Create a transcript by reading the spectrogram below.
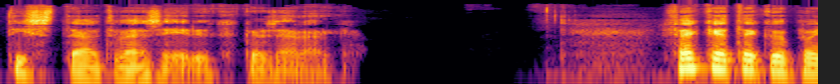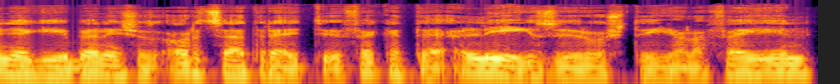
tisztelt vezérük közeleg. Fekete köpönyegében és az arcát rejtő fekete légző rostéjjal a fején,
